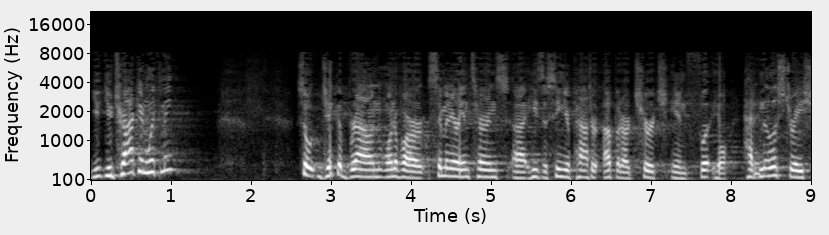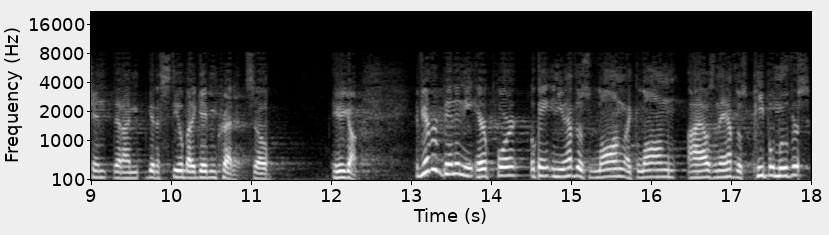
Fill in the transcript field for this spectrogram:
You, you tracking with me? So Jacob Brown, one of our seminary interns, uh, he's a senior pastor up at our church in Foothill, had an illustration that I'm going to steal, but I gave him credit. So here you go. Have you ever been in the airport, okay, and you have those long, like long aisles and they have those people movers?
